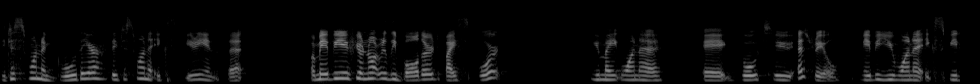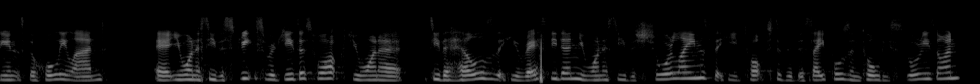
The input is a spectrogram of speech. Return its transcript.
they just want to go there, they just want to experience it. Or maybe if you're not really bothered by sports, you might want to uh, go to Israel. Maybe you want to experience the Holy Land. Uh, you want to see the streets where Jesus walked. You want to see the hills that he rested in. You want to see the shorelines that he talked to the disciples and told his stories on.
